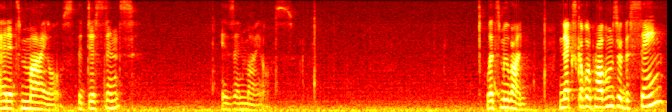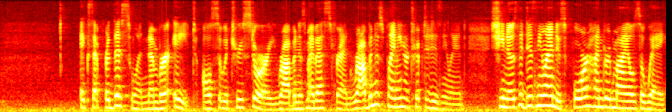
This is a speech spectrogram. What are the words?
and it's miles. The distance is in miles. Let's move on. Next couple of problems are the same, except for this one, number eight, also a true story. Robin is my best friend. Robin is planning her trip to Disneyland. She knows that Disneyland is 400 miles away.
